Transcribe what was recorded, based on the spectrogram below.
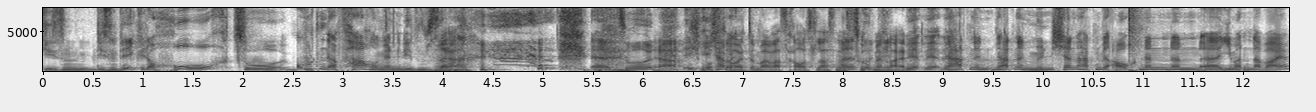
diesen, diesen Weg wieder hoch zu guten Erfahrungen in diesem Zusammenhang äh, zu holen. Ja, ich, ich musste habe- heute mal was rauslassen, es tut gut. mir leid. Wir, wir, wir, hatten in, wir hatten in München, hatten wir auch einen, einen, äh, jemanden dabei,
